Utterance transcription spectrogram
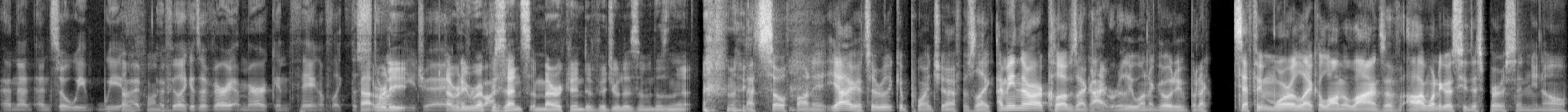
And then, and so we, we So I, I feel like it's a very American thing of like the That star really- DJ. That really everybody- represents American individualism, doesn't it? Like, That's so funny. Yeah, it's a really good point, Jeff. It's like, I mean, there are clubs like I really want to go to, but I, it's definitely more like along the lines of I want to go see this person. You know,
